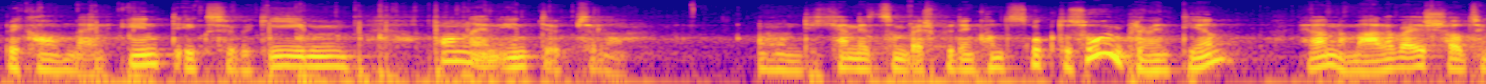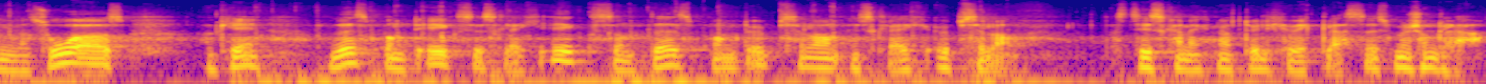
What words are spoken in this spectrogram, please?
bekommt ein int x übergeben und ein int y. Und ich kann jetzt zum Beispiel den Konstruktor so implementieren, ja, normalerweise schaut es immer so aus, okay, das Punkt x ist gleich x und das Punkt y ist gleich y. Das dies kann ich natürlich weglassen, ist mir schon klar.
